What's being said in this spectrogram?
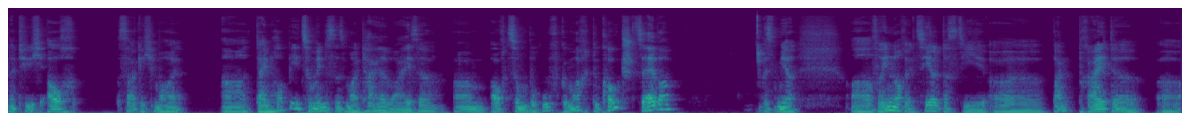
natürlich auch, sag ich mal, äh, dein Hobby zumindest mal teilweise ähm, auch zum Beruf gemacht. Du coachst selber. Du hast mir äh, vorhin noch erzählt, dass die äh, Bandbreite äh,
